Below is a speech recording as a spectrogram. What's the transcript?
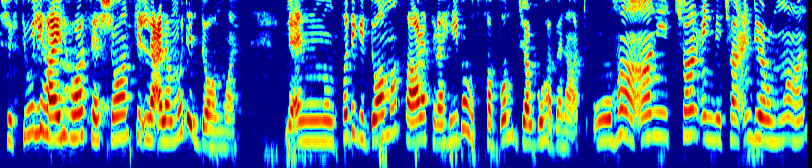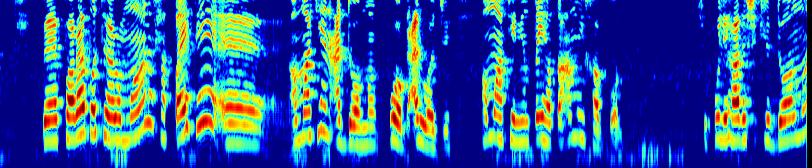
شفتوا لي هاي الهوسة شلون كلها على مود الدولمة لأن من صدق الدولمة صارت رهيبة وتخبل جربوها بنات. وها أني كان عندي كان عندي رمان. ففرطت الرمان وحطيته آه، أماتين على الدولمة فوق على الوجه أماتين ينطيها طعم ويخبل. شوفوا لي هذا شكل الدولمة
